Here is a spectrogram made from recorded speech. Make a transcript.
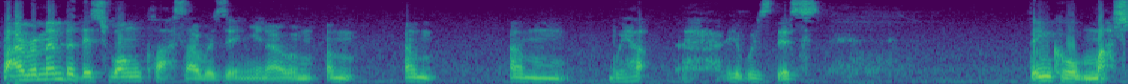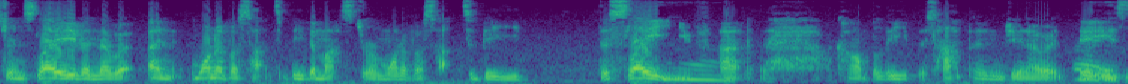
But I remember this one class I was in, you know, um, um, um, um we had it was this thing called master and slave, and there were, and one of us had to be the master, and one of us had to be the slave. Yeah. I, I, can't believe this happened. You know, it, it is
